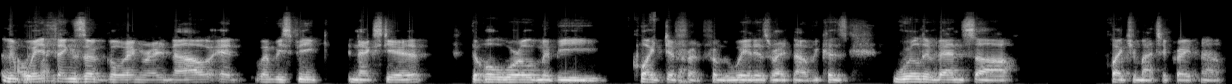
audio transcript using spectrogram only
the way things are going right now and when we speak next year the whole world may be quite different from the way it is right now because world events are quite dramatic right now.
